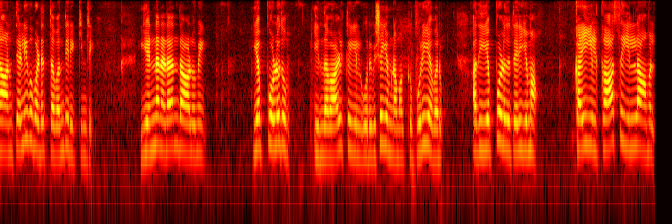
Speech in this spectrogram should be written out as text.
நான் தெளிவுபடுத்த வந்திருக்கின்றேன். என்ன நடந்தாலுமே எப்பொழுதும் இந்த வாழ்க்கையில் ஒரு விஷயம் நமக்கு புரிய வரும். அது எப்பொழுது தெரியுமா? கையில் காசு இல்லாமல்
